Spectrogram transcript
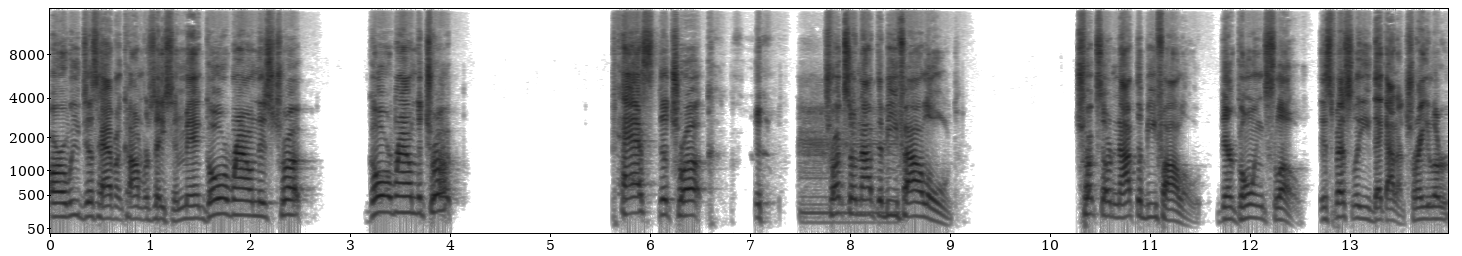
Or are we just having conversation? Man, go around this truck. Go around the truck. Pass the truck. Trucks are not to be followed. Trucks are not to be followed. They're going slow, especially they got a trailer,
